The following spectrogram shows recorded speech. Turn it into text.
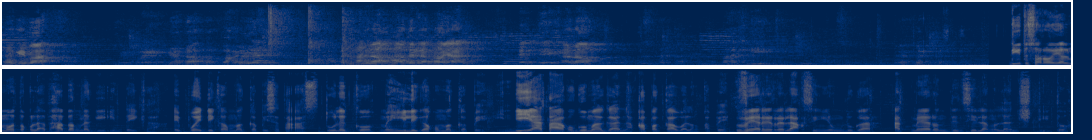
Okay ba? Hindi na ako model ng Royal? Ano? Dito sa Royal Moto Club, habang nagiintay ka, ay pwede kang magkape sa taas. Tulad ko, mahilig ako magkape. Hindi yata ako gumagana kapag ka walang kape. Very relaxing yung lugar at meron din silang lunch dito.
